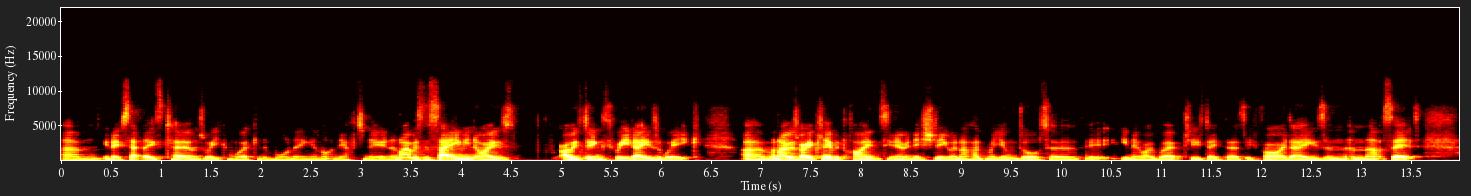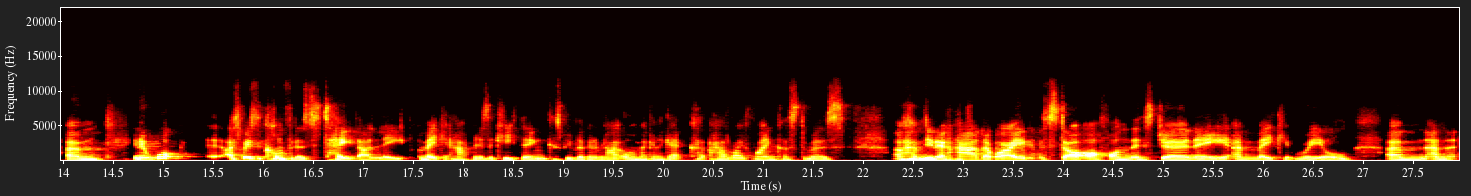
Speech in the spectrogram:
Um, you know, set those terms where you can work in the morning and not in the afternoon. And I was the same. You know, I was I was doing three days a week, um, and I was very clear with clients. You know, initially when I had my young daughter, that you know I worked Tuesday, Thursday, Fridays, and and that's it. Um, you know what I suppose the confidence to take that leap and make it happen is a key thing because people are going to be like, oh, am I going to get, how do I find customers? Um, you know, how do I start off on this journey and make it real? Um, and,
